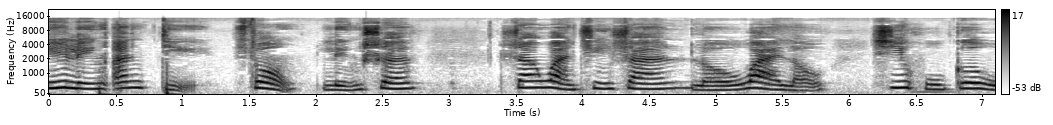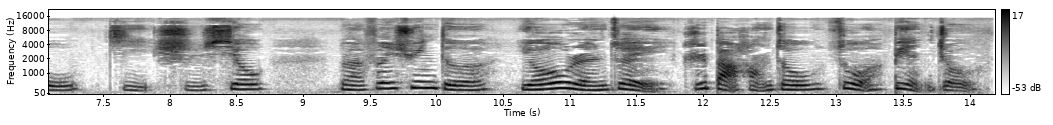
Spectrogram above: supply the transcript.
题临安邸宋林升山外青山楼外楼，西湖歌舞几时休？暖风熏得游人醉，直把杭州作汴州。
